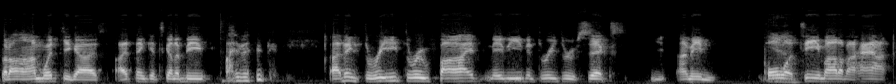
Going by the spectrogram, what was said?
but I- I'm with you guys. I think it's going to be. I think I think three through five, maybe even three through six. I mean, pull Yeah. a team out of a hat.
